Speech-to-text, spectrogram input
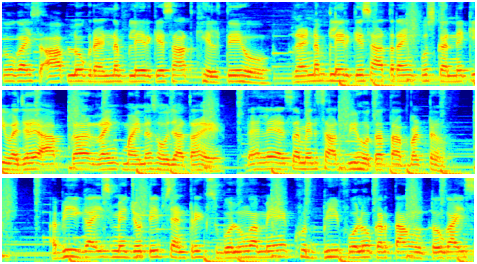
तो गाइस आप लोग रैंडम प्लेयर के साथ खेलते हो। रैंडम प्लेयर के साथ रैंक पुश करने की वजह आपका रैंक माइनस हो जाता है। पहले ऐसा मेरे साथ भी होता था बट अभी गाइस मैं जो टिप्स एंड ट्रिक्स बोलूँगा, मैं खुद भी फॉलो करता हूँ। तो गाइस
